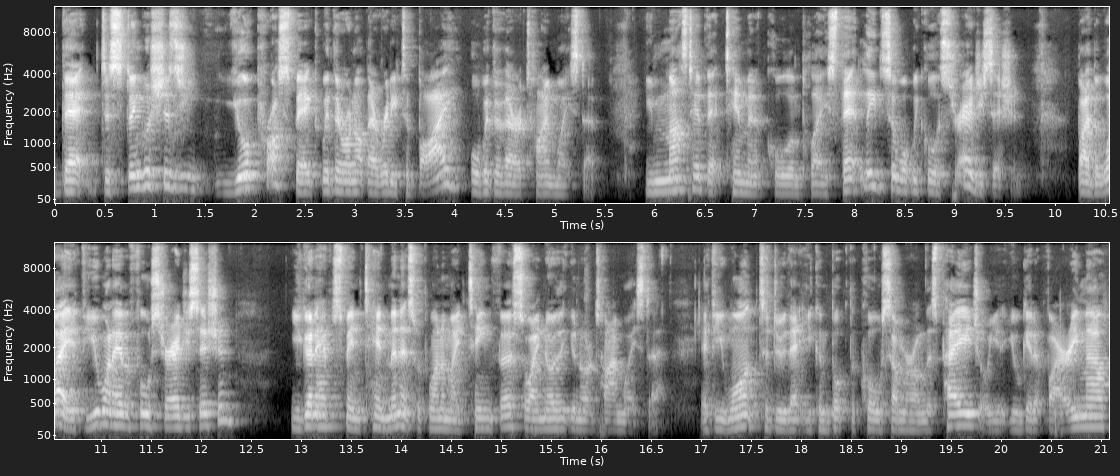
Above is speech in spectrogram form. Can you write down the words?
that distinguishes your prospect whether or not they're ready to buy or whether they're a time waster. You must have that 10 minute call in place. That leads to what we call a strategy session. By the way, if you want to have a full strategy session, you're going to have to spend 10 minutes with one of my team first so I know that you're not a time waster. If you want to do that, you can book the call somewhere on this page or you'll get it via email.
